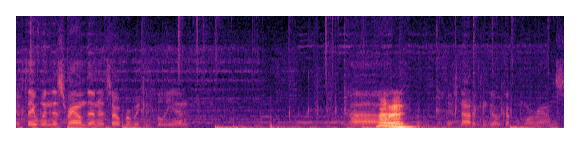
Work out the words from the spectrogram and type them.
If they win this round, then it's over. We can pull you in. Uh. If not, I can go a couple more rounds.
